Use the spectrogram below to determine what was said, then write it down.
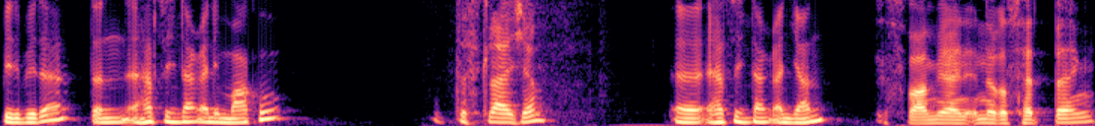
Bitte, bitte. Dann herzlichen Dank an den Marco. Das gleiche. Äh, herzlichen Dank an Jan. Es war mir ein inneres Headbang.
